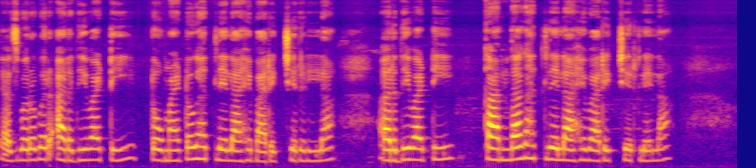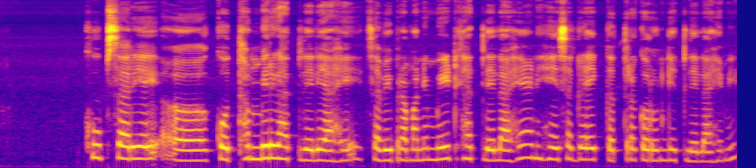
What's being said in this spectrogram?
त्याचबरोबर अर्धी वाटी टोमॅटो घातलेला आहे बारीक चिरलेला. अर्धी वाटी कांदा घातलेला आहे बारीक चिरलेला. खूप सारे कोथिंबीर घातलेली आहे. चवीप्रमाणे मीठ घातलेलं आहे आणि हे सगळं एकत्र करून घेतलेलं आहे मी.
